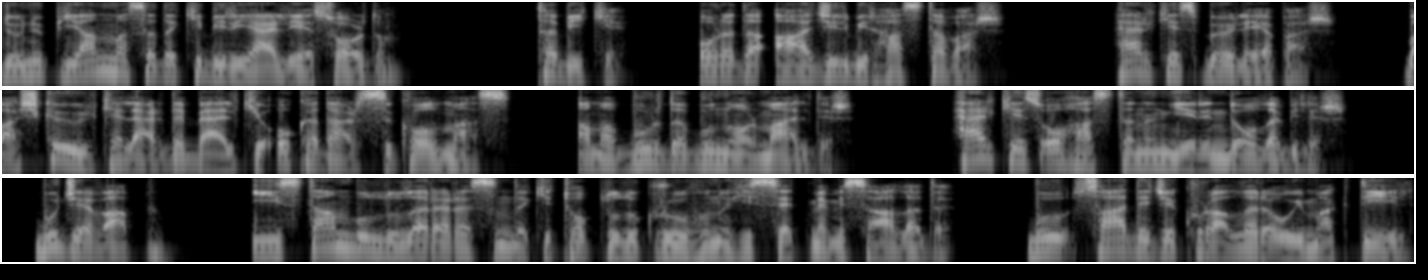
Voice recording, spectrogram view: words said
dönüp yan masadaki bir yerliye sordum. Tabii ki. Orada acil bir hasta var. Herkes böyle yapar. Başka ülkelerde belki o kadar sık olmaz. Ama burada bu normaldir. Herkes o hastanın yerinde olabilir. Bu cevap, İstanbullular arasındaki topluluk ruhunu hissetmemi sağladı. Bu sadece kurallara uymak değil,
